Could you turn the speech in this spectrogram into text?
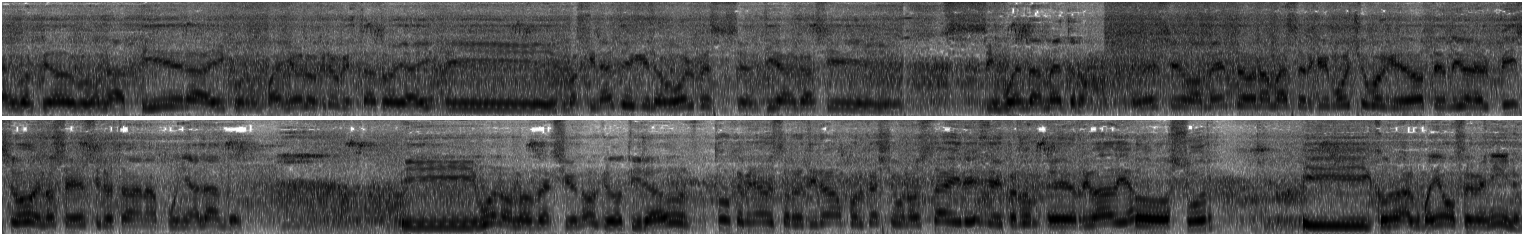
han golpeado con una piedra ahí con un pañuelo, creo que está todavía ahí. Y imagínate que los golpes se sentían casi 50 metros. En ese momento no me acerqué mucho porque quedó tendido en el piso y no sé si lo estaban apuñalando. Y bueno, no reaccionó, quedó tirado. Todos caminando se retiraban por calle Buenos Aires, eh, perdón, eh, Rivadavia, Sur, y con un acompañamiento femenino.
